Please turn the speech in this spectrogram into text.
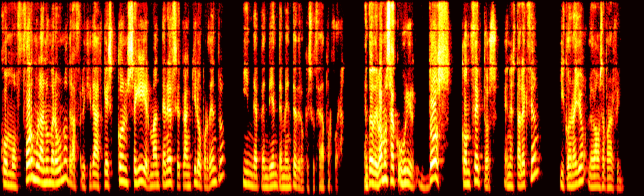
como fórmula número uno de la felicidad, que es conseguir mantenerse tranquilo por dentro independientemente de lo que suceda por fuera. Entonces, vamos a cubrir dos conceptos en esta lección y con ello le vamos a poner fin.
